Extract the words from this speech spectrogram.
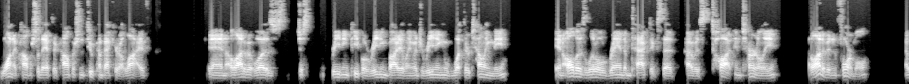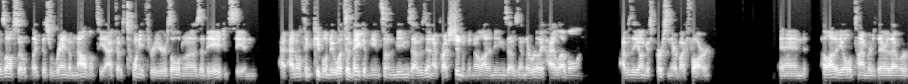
one accomplish what they have to accomplish and two come back here alive And a lot of it was just reading people, reading body language, reading what they're telling me, and all those little random tactics that I was taught internally, a lot of it informal. I was also like this random novelty act. I was 23 years old when I was at the agency, and I, I don't think people knew what to make of me in some of the meetings I was in. I probably shouldn't have been in a lot of meetings I was in. They're really high level. and I was the youngest person there by far. And a lot of the old timers there that were,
